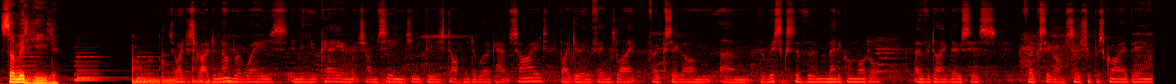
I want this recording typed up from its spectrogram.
som et hele. So I described a number of ways in the UK in which I'm seeing GPs starting to work outside by doing things like focusing on um, the risks of the medical model, overdiagnosis, focusing on social prescribing,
